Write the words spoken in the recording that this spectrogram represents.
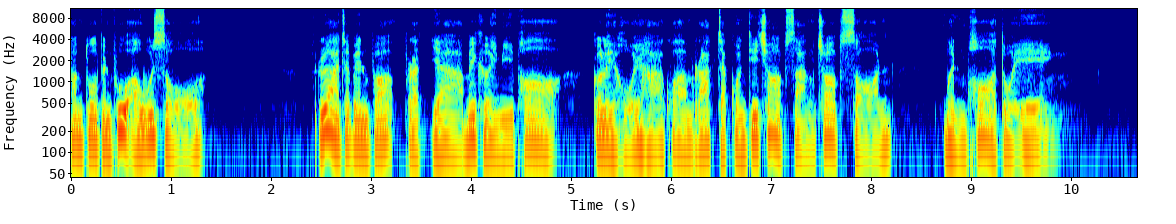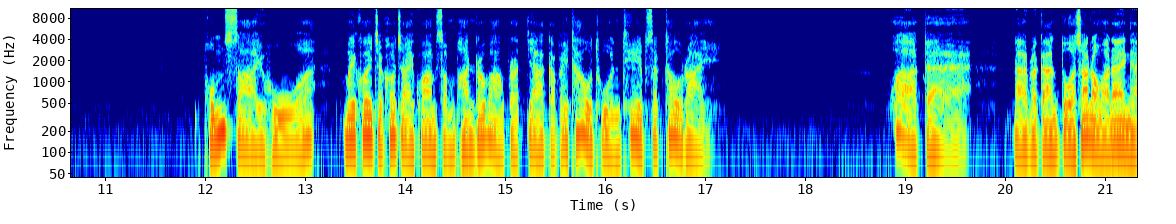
ทำตัวเป็นผู้อาวุโส หรืออาจจะเป็นเพราะปรัชญาไม่เคยมีพ่อ ก็เลยโหยหาความรักจากคนที่ชอบสั่งชอบสอน เหมือนพ่อตัวเอง ผมสายหัวไม่ค่อยจะเข้าใจความสัมพันธ์ระหว่างปรัชญากับไอ้เท่าทวนเทพสักเท่าไหร่ ว่าแต่นายประกันตัวฉันออกมาได้ไง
